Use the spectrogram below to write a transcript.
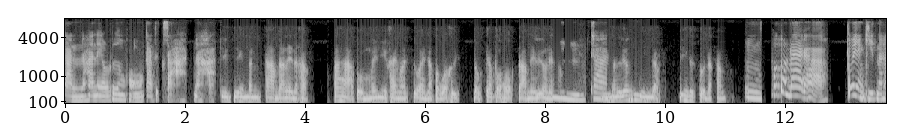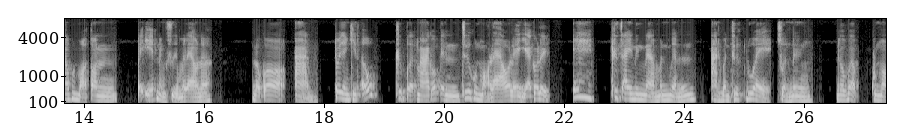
กันนะคะ ในเรื่องของการศึกษานะคะ จริงๆมันตามนั้นเลยนะครับ ถ้าหากผมไม่มีใครมาช่วยนะผมก็คือจบแค่ป .6 ตามในเรื่องเลยครับอืมใช่มันเรื่องจริงแบบจริงสุดๆนะครับ อืมเพราะตอนแรกอะค่ะ ก็ยังคิดนะคะ คุณหมอตอนไปเอฟหนังสือมาแล้วนะแล้วก็อ่านก็ยังคิดเอ้าคือเปิดมาก็เป็นชื่อคุณหมอแล้วอะไรอย่างเงี้ยก็เลย เอ๊ะคือใจหนึ่งน่ะ มันเหมือน อ่านบันทึกด้วยส่วนหนึ่งแล้วแบบคุณหมอ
